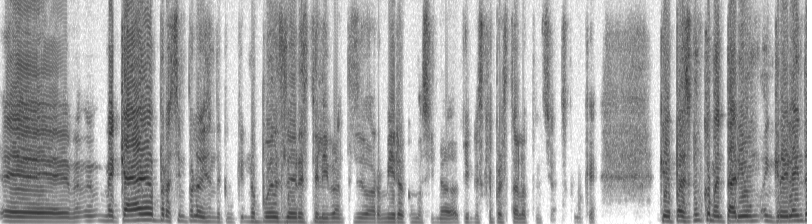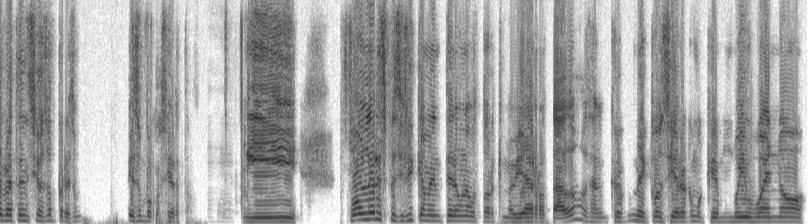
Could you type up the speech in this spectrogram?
eh, me, me caga, pero siempre lo dicen de como que no puedes leer este libro antes de dormir o como si no, tienes que prestarle atención. Es como que, que parece un comentario increíblemente pretencioso, pero es un, es un poco cierto. Y Fowler específicamente era un autor que me había derrotado, o sea, creo que me considero como que muy bueno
